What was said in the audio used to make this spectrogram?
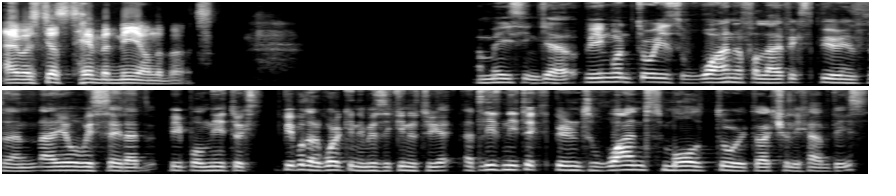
and it was just him and me on the bus. Amazing, yeah. Being on tour is one of a life experience, and I always say that people need to people that work in the music industry at least need to experience one small tour to actually have this,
